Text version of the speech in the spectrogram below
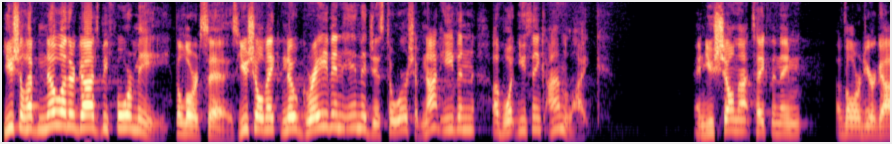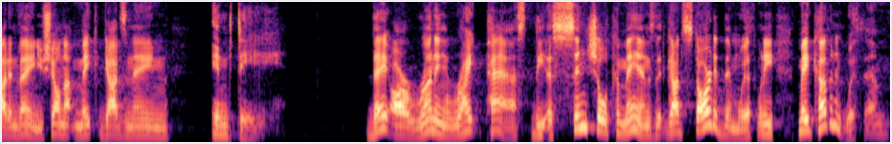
You shall have no other gods before me, the Lord says. You shall make no graven images to worship, not even of what you think I'm like. And you shall not take the name of the Lord your God in vain. You shall not make God's name empty they are running right past the essential commands that God started them with when He made covenant with them.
